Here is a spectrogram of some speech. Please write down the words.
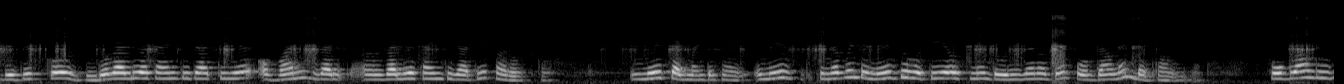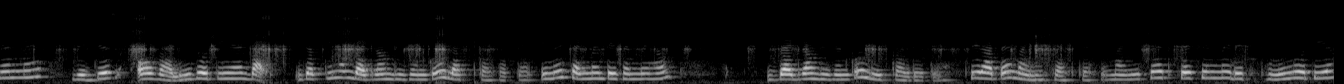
डिजिट्स को ज़ीरो वैल्यू असाइन की जाती है और वन वैल्यू असाइन की जाती है फरोज को image segmentation image fingerprint image जो होती है, उसमें दो रीजन होते हैं foreground and background region foreground region में रिजेस और वैल्यूज़ होती हैं जबकि हम बैकग्राउंड रीजन को लेफ़्ट कर सकते हैं. इमेज सेगमेंटेशन में हम बैकग्राउंड रीजन को लीव कर देते हैं. फिर आता है माइन्यूशिया एक्सट्रैक्शन माइन्यूशिया एक्सट्रैक्शन में रिच थिनिंग होती है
